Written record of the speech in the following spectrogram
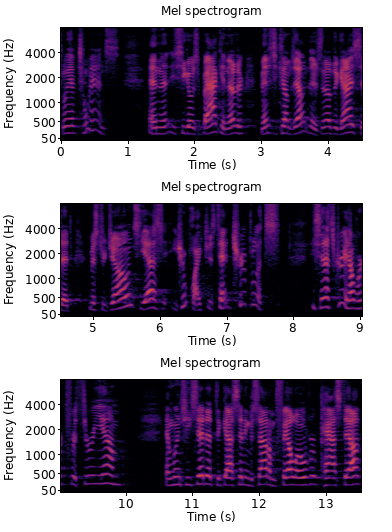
So we have twins. And then she goes back, another minute she comes out, and there's another guy said, Mr. Jones, yes, your wife just had triplets. He said, That's great. I work for 3M. And when she said that, the guy sitting beside him fell over, passed out.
